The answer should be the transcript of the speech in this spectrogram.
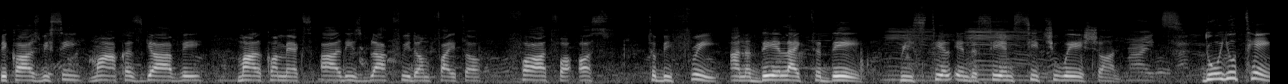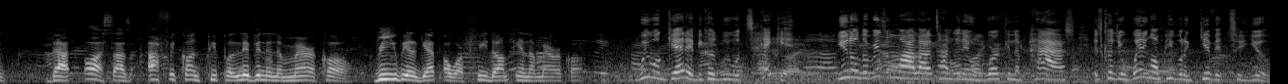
because we see Marcus Garvey, Malcolm X, all these black freedom fighters fought for us to be free. And a day like today, mm. we're still in the mm. same situation. Right. Do you think that us as African people living in America we will get our freedom in America? We will get it because we will take it. You know, the reason why a lot of times it didn't work in the past is because you're waiting on people to give it to you.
